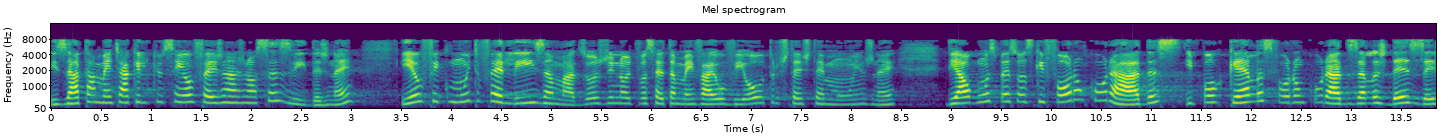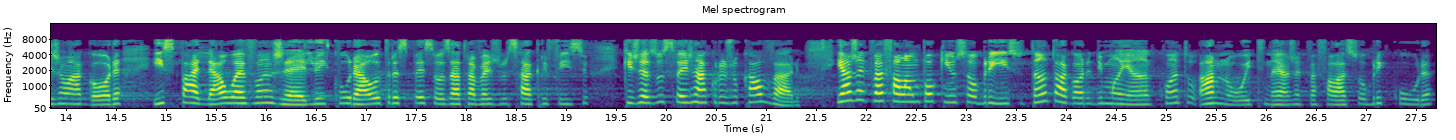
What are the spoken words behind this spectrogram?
exatamente aquilo que o Senhor fez nas nossas vidas, né? E eu fico muito feliz, amados. Hoje de noite você também vai ouvir outros testemunhos, né? De algumas pessoas que foram curadas e porque elas foram curadas, elas desejam agora espalhar o evangelho e curar outras pessoas através do sacrifício que Jesus fez na cruz do Calvário. E a gente vai falar um pouquinho sobre isso, tanto agora de manhã quanto à noite, né? A gente vai falar sobre cura.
